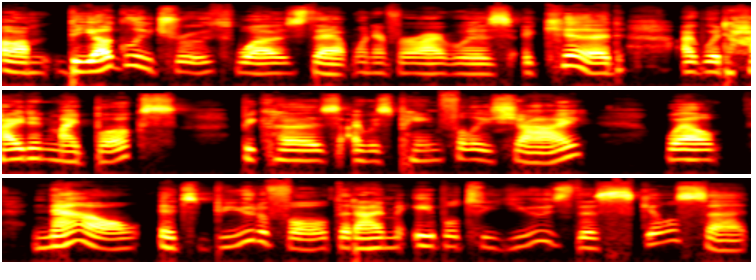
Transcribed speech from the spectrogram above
um, the ugly truth was that whenever I was a kid, I would hide in my books because I was painfully shy. Well, now it's beautiful that I'm able to use this skill set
